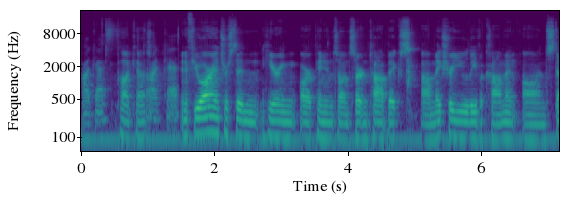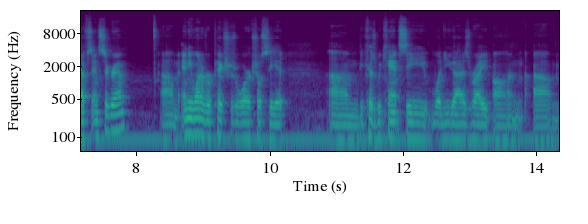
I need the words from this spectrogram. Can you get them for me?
Podcast? Podcast. Podcast. And if you are interested in hearing our opinions on certain topics, uh, make sure you leave a comment on Steph's Instagram. Um, any one of her pictures will work. She'll see it. Um, because we can't see what you guys write on um,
